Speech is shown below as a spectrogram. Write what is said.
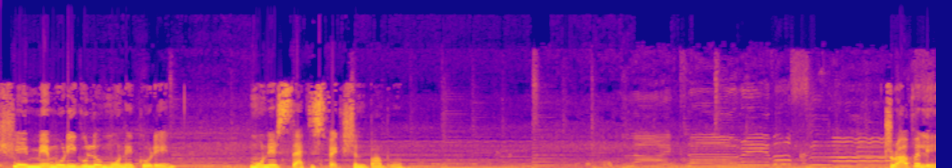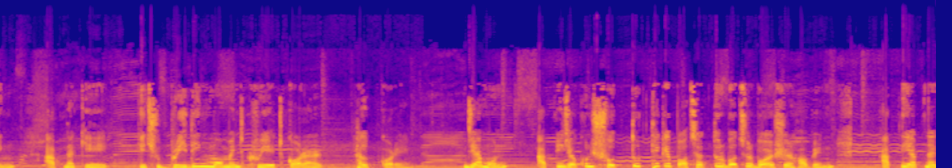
সেই মেমোরিগুলো মনে করে মনের স্যাটিসফ্যাকশন পাবো। ট্রাভেলিং আপনাকে কিছু ব্রিদিং মোমেন্ট ক্রিয়েট করার হেল্প করে। যেমন আপনি যখন সত্তর থেকে পঁচাত্তর বছর বয়সের হবেন, আপনি আপনার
